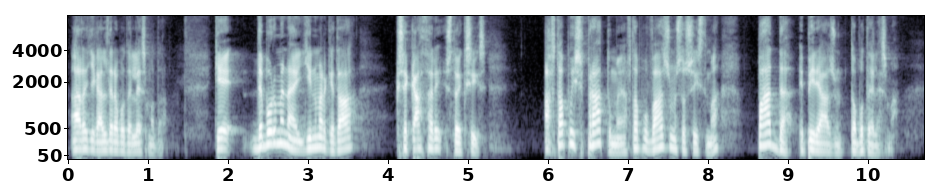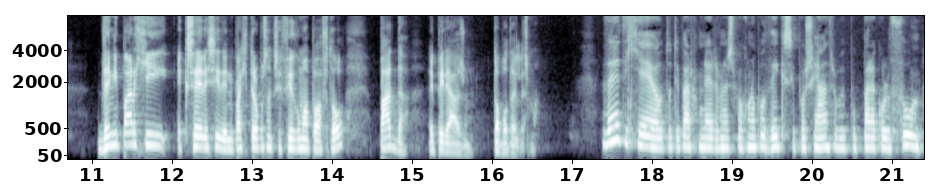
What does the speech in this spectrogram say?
άρα και καλύτερα αποτελέσματα. Και δεν μπορούμε να γίνουμε αρκετά ξεκάθαροι στο εξής. Αυτά που εισπράττουμε, αυτά που βάζουμε στο σύστημα, πάντα επηρεάζουν το αποτέλεσμα. Δεν υπάρχει εξαίρεση, δεν υπάρχει τρόπος να ξεφύγουμε από αυτό. Πάντα επηρεάζουν το αποτέλεσμα. Δεν είναι τυχαίο το ότι υπάρχουν έρευνες που έχουν αποδείξει πως οι άνθρωποι που παρακολουθούν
